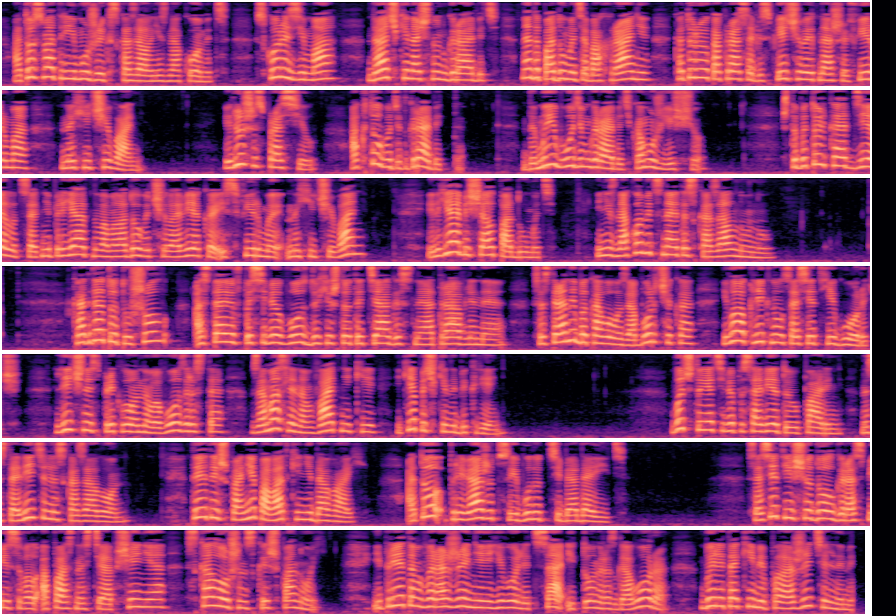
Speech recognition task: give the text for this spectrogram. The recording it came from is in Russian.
«А то смотри, мужик», — сказал незнакомец, — «скоро зима, дачки начнут грабить, надо подумать об охране, которую как раз обеспечивает наша фирма Нахичевань». Илюша спросил, «А кто будет грабить-то?» «Да мы и будем грабить, кому же еще?» Чтобы только отделаться от неприятного молодого человека из фирмы Нахичевань, Илья обещал подумать, и незнакомец на это сказал «ну-ну». Когда тот ушел, оставив по себе в воздухе что-то тягостное, отравленное, со стороны бокового заборчика его окликнул сосед Егорыч, личность преклонного возраста, в замасленном ватнике и кепочке на бекрень. «Вот что я тебе посоветую, парень», — наставительно сказал он. «Ты этой шпане повадки не давай, а то привяжутся и будут тебя доить». Сосед еще долго расписывал опасности общения с Калошинской шпаной и при этом выражение его лица и тон разговора были такими положительными,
